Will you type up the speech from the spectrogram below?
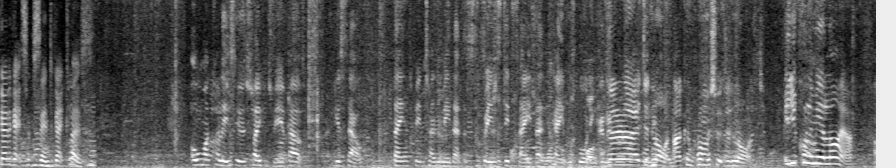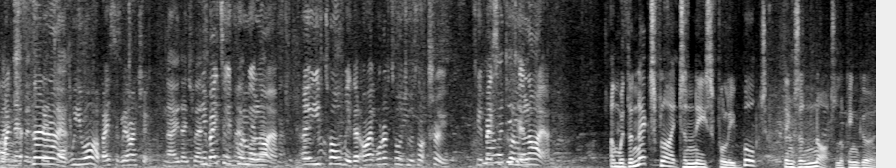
go to gate 16 to gate close. All my colleagues who have spoken to me about yourself, they have been telling me that the screens did say that the gate was boarding. And No, no, no, it did not. I can promise you it did not. Are you calling me a liar? I ca- never no, said no, no. that. Well, you are basically, aren't you? No, those words. You're basically calling me a liar. No, you've told me that I what I've told you is not true. So you're No, basically calling me a liar. And with the next flight to Nice fully booked, things are not looking good.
